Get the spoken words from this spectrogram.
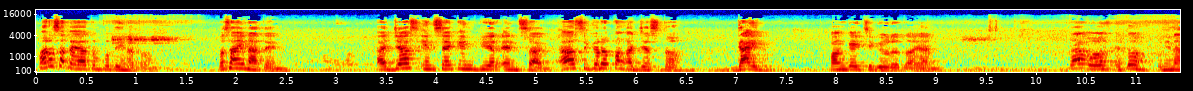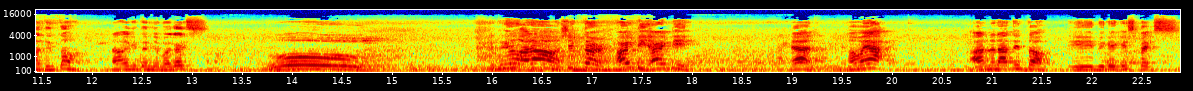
Para sa kaya itong puti na to? Basahin natin. Adjust in second gear and sag. Ah, siguro pang adjust to. Guide. Pang guide siguro to. Ayan. Tapos, ito. Kunin natin to. Nakakita niyo ba guys? Oh! Ito yung ano, shifter. RD, RD. Ayan. Mamaya. Ano natin to? Ibigay kay specs.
